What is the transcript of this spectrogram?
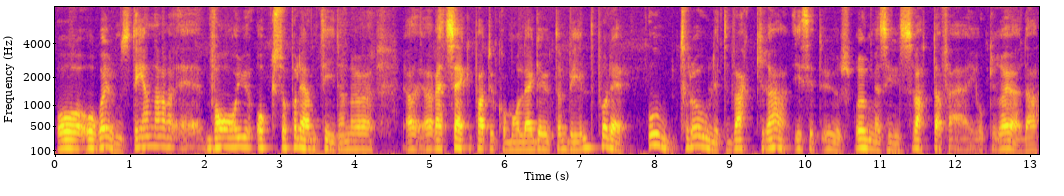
Och, och runstenar eh, var ju också på den tiden jag är rätt säker på att du kommer att lägga ut en bild på det. Otroligt vackra i sitt ursprung med sin svarta färg och röda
